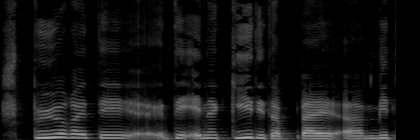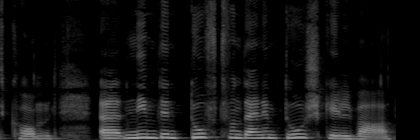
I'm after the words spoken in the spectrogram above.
spüre die, die Energie, die dabei äh, mitkommt. Äh, nimm den Duft von deinem Duschgel wahr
